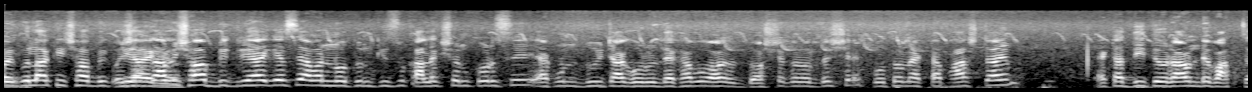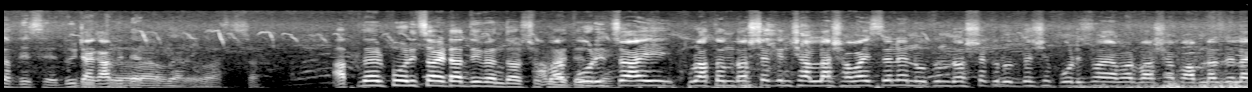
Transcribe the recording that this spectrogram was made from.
ওইগুলা কি সব বিক্রি হয়ে গাভী গেছে সব বিক্রি হয়ে গেছে আবার নতুন কিছু কালেকশন করছি। এখন দুইটা গরু দেখাবো দর্শকের উদ্দেশ্যে। প্রথম একটা ফার্স্ট টাইম একটা দ্বিতীয় রাউন্ডে বাচ্চা দিছে দুইটা গাভী দেখাবো। আচ্ছা। আপনার পরিচয়টা দিবেন দর্শক আমার পরিচয় পুরাতন দর্শক ইনশাল্লাহ সবাই চেনে নতুন দর্শকের উদ্দেশ্যে পরিচয় আমার বাসা পাবনা জেলা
